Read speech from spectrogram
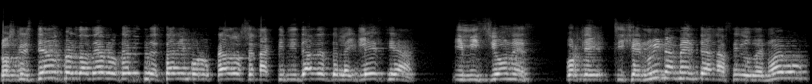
Los cristianos verdaderos deben de estar involucrados en actividades de la iglesia y misiones, porque si genuinamente han nacido de nuevo,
